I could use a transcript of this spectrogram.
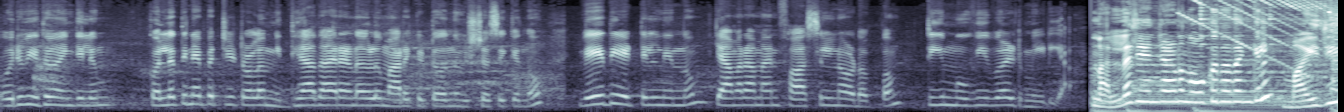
ഒരുവിധമെങ്കിലും കൊല്ലത്തിനെ പറ്റിയിട്ടുള്ള മിഥ്യാധാരണകൾ മാറിക്കിട്ടുമെന്ന് വിശ്വസിക്കുന്നു. വേദി എട്ടിൽ നിന്നും ക്യാമറാമാൻ ഫാസിലിനോടൊപ്പം ടീം മൂവി വേൾഡ് മീഡിയ. നല്ല ചേഞ്ചാണ് നോക്കുന്നതെങ്കിൽ മൈജി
